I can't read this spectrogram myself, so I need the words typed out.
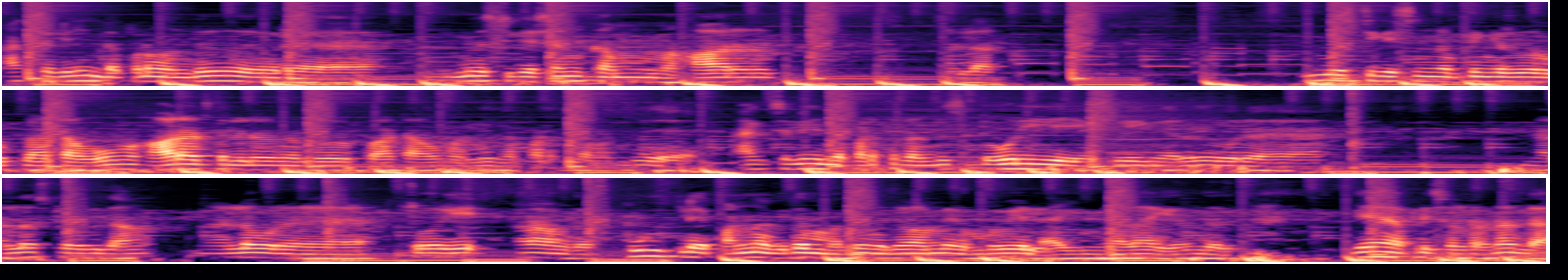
ஆக்சுவலி இந்த படம் வந்து ஒரு investigation cum horror thriller investigation அப்படிங்கிறது ஒரு பிளாட்டாகவும் ஹாரர் த்ரில்லருங்கிறது ஒரு பிளாட்டாகவும் வந்து இந்த படத்தில் வந்து ஆக்சுவலி இந்த படத்தில் வந்து ஸ்டோரி அப்படிங்கிறது ஒரு நல்ல ஸ்டோரி தான். நல்ல ஒரு ஸ்டோரி ஆனால் அவங்க ஸ்க்ரீன் ப்ளே பண்ண விதம் வந்து நிஜமாகவே ரொம்பவே லைனிங்காக தான் இருந்தது. ஏன் அப்படி சொல்கிறேன்னா இந்த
